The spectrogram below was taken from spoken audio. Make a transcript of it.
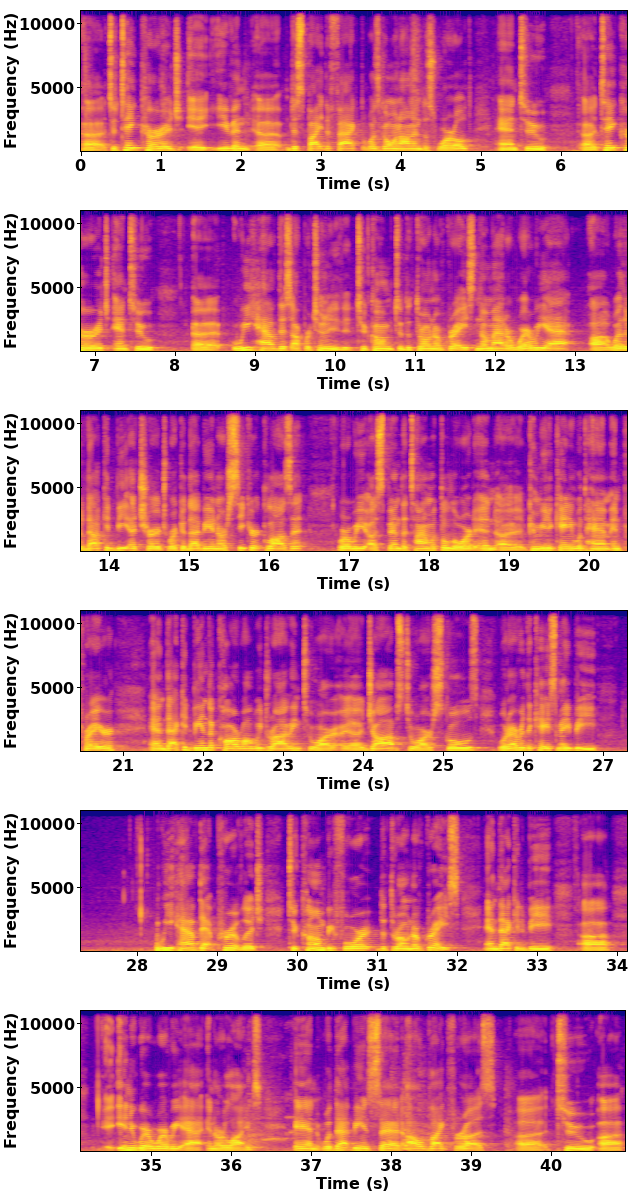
uh, to take courage, even uh, despite the fact what's going on in this world, and to uh, take courage and to uh, we have this opportunity to, come to the throne of grace, no matter where we at, uh, whether that could be at church, where could that be in our secret closet, where we spend the time with the Lord and communicating with Him in prayer. And that could be in the car while we're driving to our jobs, to our schools, whatever the case may be we have that privilege to come before the throne of grace and that could be uh, anywhere where we at in our lives and with that being said i would like for us uh, to uh,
